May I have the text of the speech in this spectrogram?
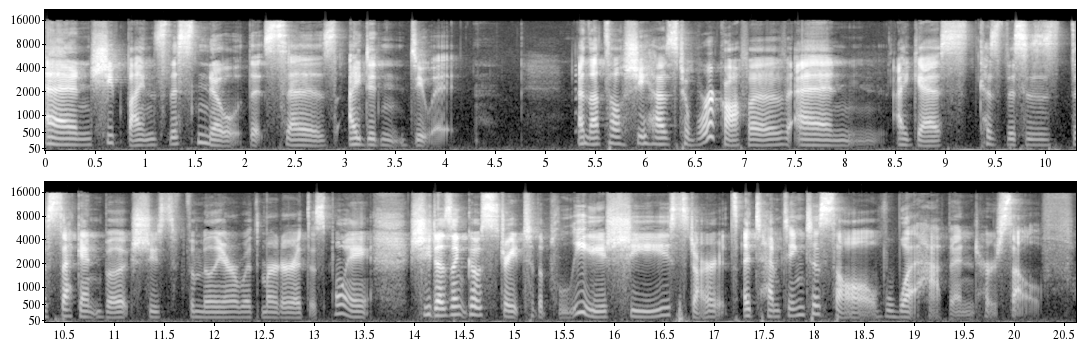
And she finds this note that says, I didn't do it. And that's all she has to work off of. And I guess because this is the second book, she's familiar with murder at this point. She doesn't go straight to the police. She starts attempting to solve what happened herself.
